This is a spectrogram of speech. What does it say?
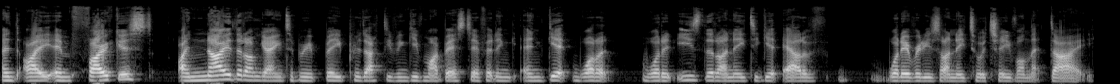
and I am focused I know that I'm going to be productive and give my best effort and, and get what it what it is that I need to get out of whatever it is I need to achieve on that day.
